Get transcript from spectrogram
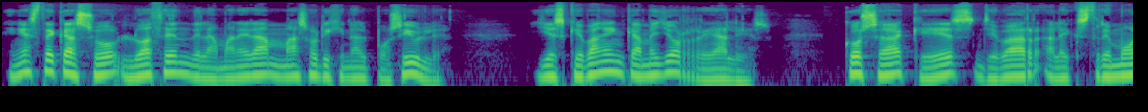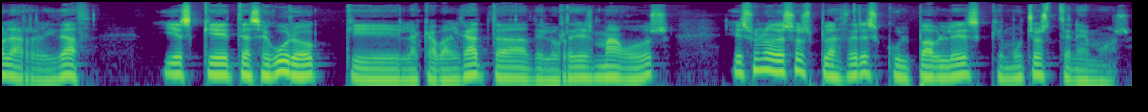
en este caso lo hacen de la manera más original posible, y es que van en camellos reales, cosa que es llevar al extremo la realidad. Y es que te aseguro que la cabalgata de los Reyes Magos es uno de esos placeres culpables que muchos tenemos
